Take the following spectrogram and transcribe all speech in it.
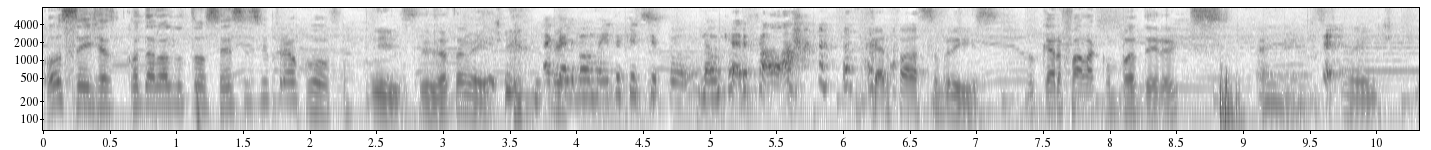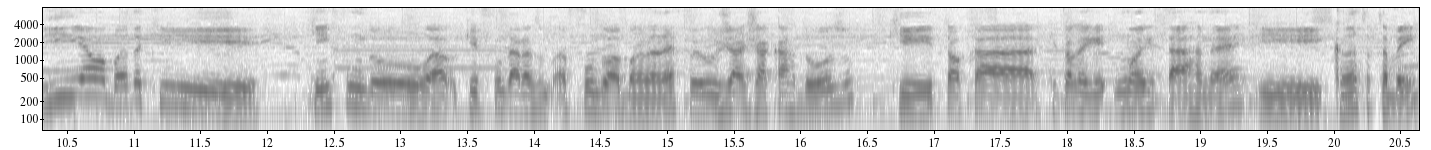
Ou seja, quando ela não torcer, você se preocupa. Isso, exatamente. Aquele momento que, tipo, não quero falar. Quero falar sobre isso. Não quero falar com bandeirantes. Exatamente. E é uma banda que quem fundou, a- quem fundaram fundou a banda, né? Foi o Jajá Cardoso, que toca, que toca uma guitarra, né? E canta também.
